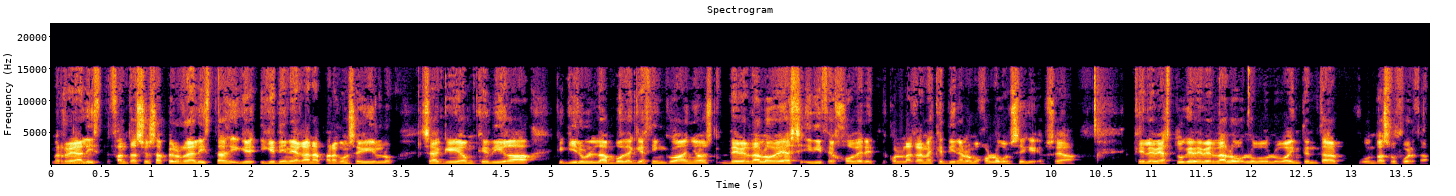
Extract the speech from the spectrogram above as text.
realistas, fantasiosas pero realistas y que, y que, tiene ganas para conseguirlo, o sea que aunque diga que quiere un Lambo de aquí a cinco años, de verdad lo veas y dices, joder, con las ganas que tiene a lo mejor lo consigue, o sea, que le veas tú que de verdad lo, lo, lo va a intentar con toda su fuerza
